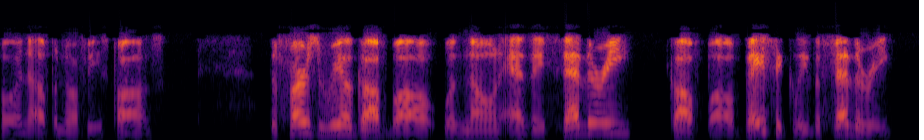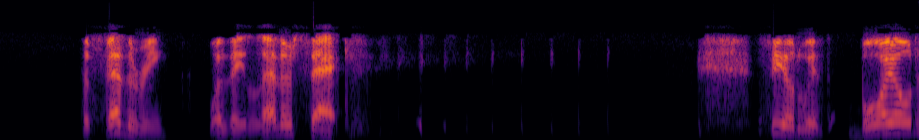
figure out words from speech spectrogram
or in the upper northeast. Pause. The first real golf ball was known as a feathery golf ball. Basically, the feathery, the feathery was a leather sack filled with boiled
